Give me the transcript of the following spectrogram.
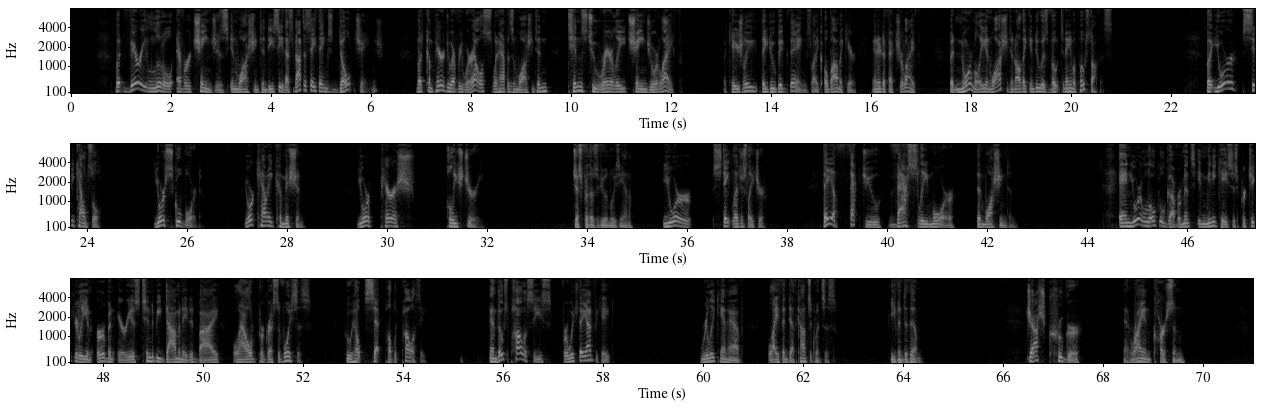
But very little ever changes in Washington, D.C. That's not to say things don't change, but compared to everywhere else, what happens in Washington tends to rarely change your life. Occasionally, they do big things like Obamacare, and it affects your life. But normally in Washington, all they can do is vote to name a post office. But your city council, your school board, your county commission, your parish police jury, just for those of you in Louisiana, your state legislature, they affect you vastly more than Washington. And your local governments, in many cases, particularly in urban areas, tend to be dominated by loud progressive voices who help set public policy. And those policies for which they advocate really can have life and death consequences, even to them. Josh Kruger and Ryan Carson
